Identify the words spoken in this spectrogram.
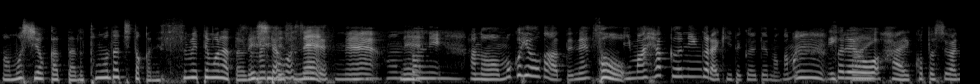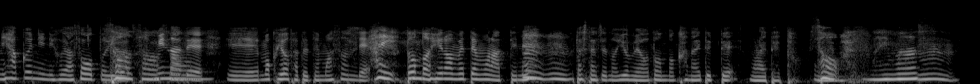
まあもしよかったら友達とかに勧めてもらったら嬉しいですね。ですね。本当に、あの目標があってね。そう。今100人ぐらい聞いてくれてるのかな、うんそれを、はい、今年は200人に増やそうというそうそうそう。みんなで、えー目標を立ててますんで、はい。どんどん広めてもらってね、うんうん。私たちの夢をどんどん叶えていってもらいたいとそう思います。思います、うん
